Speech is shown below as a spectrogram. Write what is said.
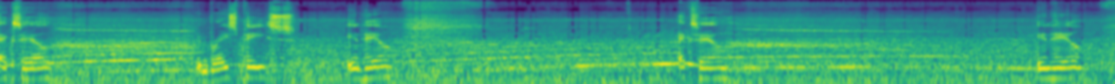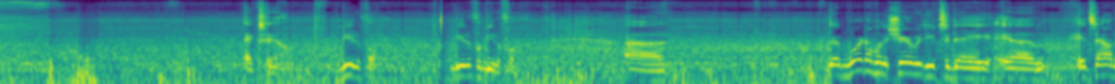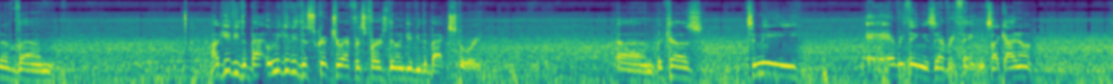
exhale, embrace peace, inhale, exhale, inhale, exhale. Beautiful, beautiful, beautiful. Uh, the word I want to share with you today, um, it's out of. Um, I'll give you the back. Let me give you the scripture reference first, then I'll give you the backstory. Um, because to me, everything is everything. It's like I don't,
